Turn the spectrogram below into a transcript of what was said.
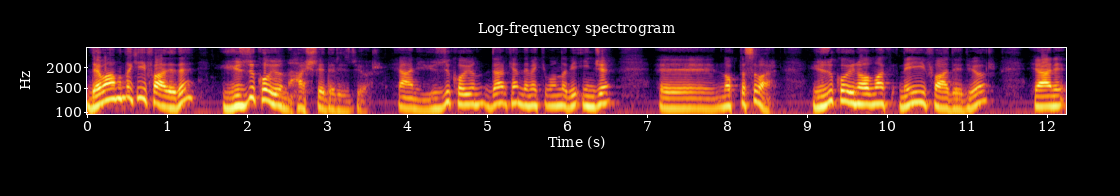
Devamındaki ifadede yüzü koyun haşrederiz diyor. Yani yüzü koyun derken demek ki bunda bir ince e, noktası var. Yüzü koyun olmak neyi ifade ediyor? Yani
